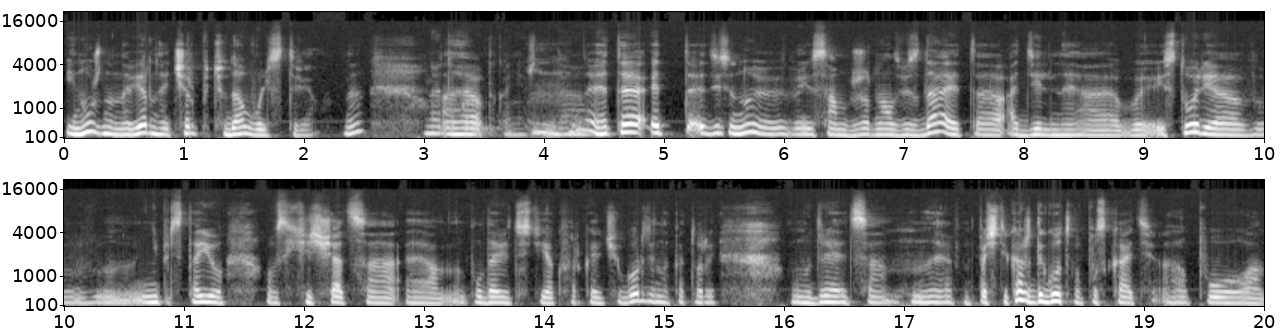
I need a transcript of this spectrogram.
и нужно, наверное, черпать удовольствие. Да? Ну, это э, круто, конечно, да. Это, это действительно, ну, и сам журнал «Звезда» — это отдельная э, история. Не перестаю восхищаться э, плодовитостью Якова Аркадьевича Гордина, который умудряется почти каждый год выпускать по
